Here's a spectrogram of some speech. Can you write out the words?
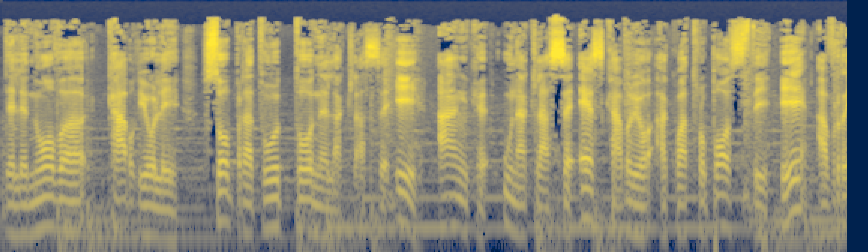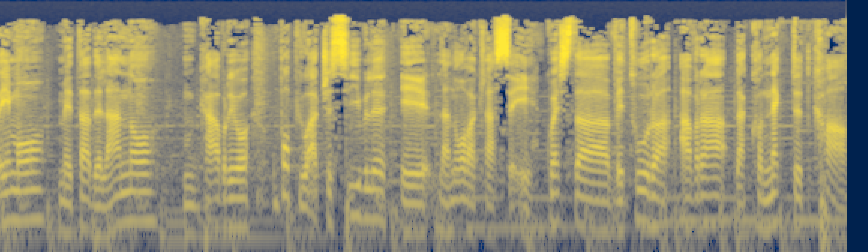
delle nuove cabriolet, soprattutto nella classe E, anche una classe S cabrio a quattro posti e avremo metà dell'anno un cabrio un po' più accessibile e la nuova classe E. Questa vettura avrà la connected car,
